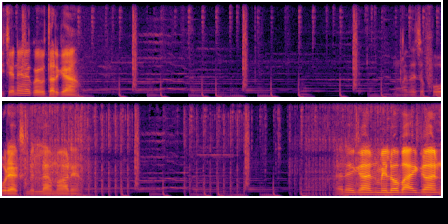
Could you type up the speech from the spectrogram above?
नीचे नहीं ना कोई उतर गया। फोर एक्स मिल रहा है हमारे। अरे गन मिलो भाई, गन।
